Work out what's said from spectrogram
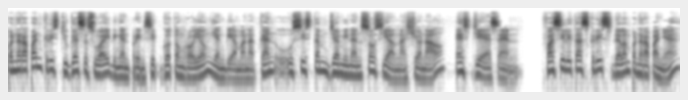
Penerapan KRIS juga sesuai dengan prinsip gotong royong yang diamanatkan UU Sistem Jaminan Sosial Nasional, SJSN. Fasilitas KRIS dalam penerapannya,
